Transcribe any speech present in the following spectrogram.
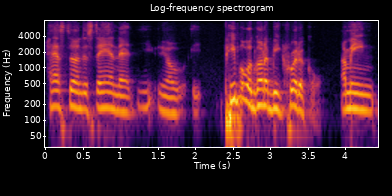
has to understand that you know people are going to be critical. I mean,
